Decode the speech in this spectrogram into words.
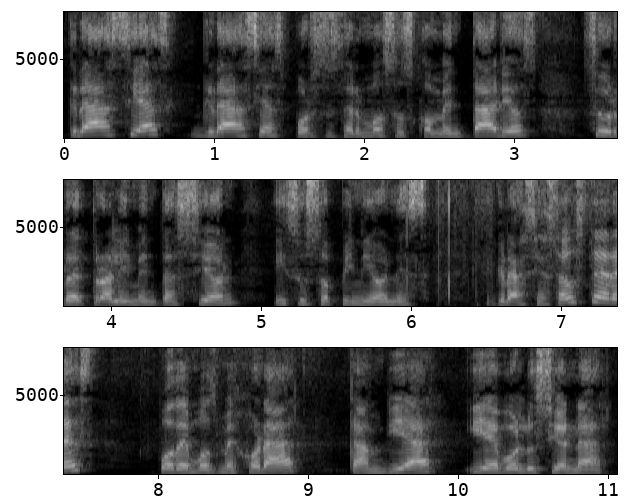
Gracias, gracias por sus hermosos comentarios, su retroalimentación y sus opiniones. Gracias a ustedes podemos mejorar, cambiar y evolucionar.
